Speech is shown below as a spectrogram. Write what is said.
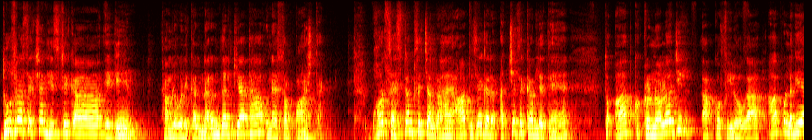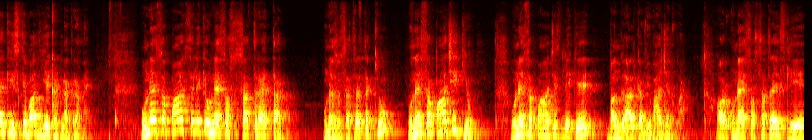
दूसरा सेक्शन हिस्ट्री का एगेन हम लोगों ने कल नरम दल किया था 1905 तक। बहुत सिस्टम से चल रहा है, आप इसे अगर अच्छे से कर लेते हैं तो आपको क्रोनोलॉजी आपको फील होगा, आपको लगेगा कि इसके बाद ये घटनाक्रम है। 1905 से लेकर 1917 तक। 1917 तक क्यों? 1905 ही क्यों? 1905 इसलिए कि बंगाल का विभाजन हुआ। और 1917 इसलिए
